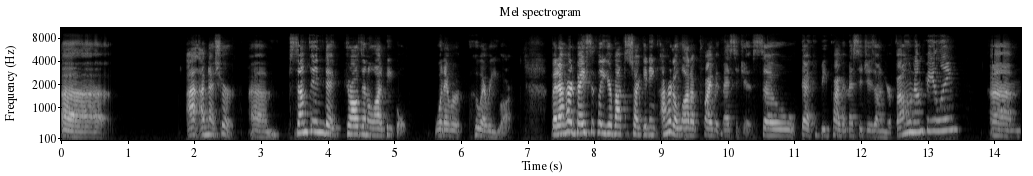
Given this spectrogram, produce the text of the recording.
uh, I, am not sure, um, something that draws in a lot of people, whatever, whoever you are. But I heard basically you're about to start getting, I heard a lot of private messages. So that could be private messages on your phone, I'm feeling, um,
